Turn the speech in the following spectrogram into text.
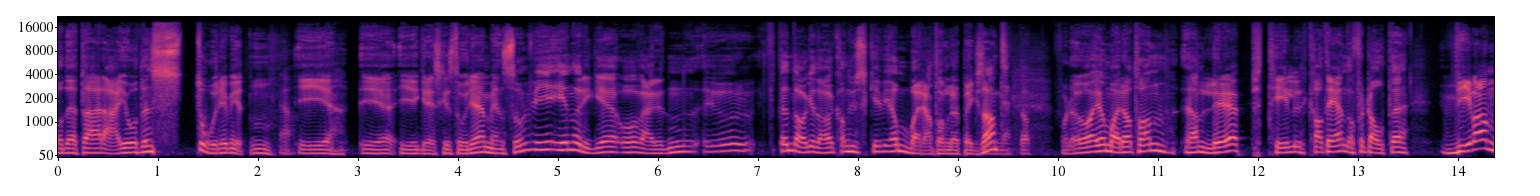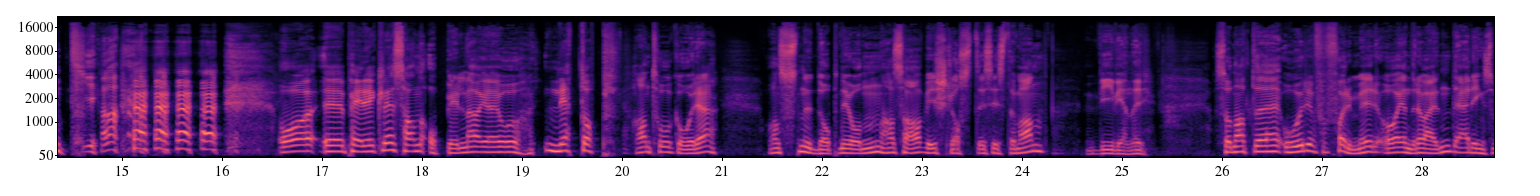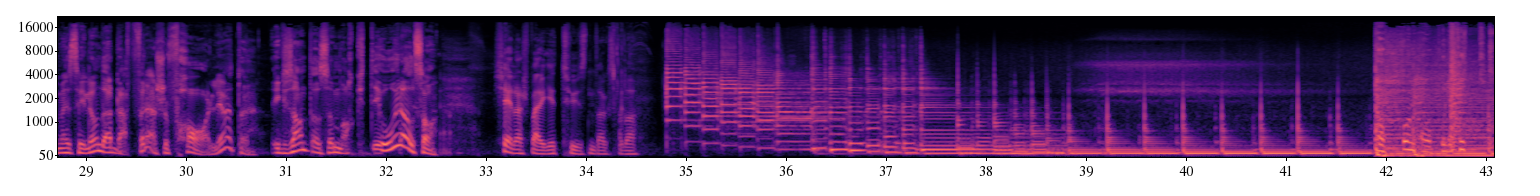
Og dette her er jo den store myten Ja. i, i, i gresk historie, men som vi i Norge og verden jo den dag i dag kan huske via maratonløpet, ikke sant? Nettopp. For det var jo maraton. Han løp til Katén og fortalte 'Vi vant!' Ja. Og eh, Perikles han oppildna jo nettopp. Han tok ordet, og han snudde opinionen. Han sa 'vi slåss til sistemann, vi vinner'. Sånn at uh, ord former og endrer verden, det er ingen som helst tvil om. Det er derfor det er så farlig, vet du. Ikke sant? Altså makt i ord, altså. Kjell Lars Berge, tusen takk skal du ha. Popkorn og politikk.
